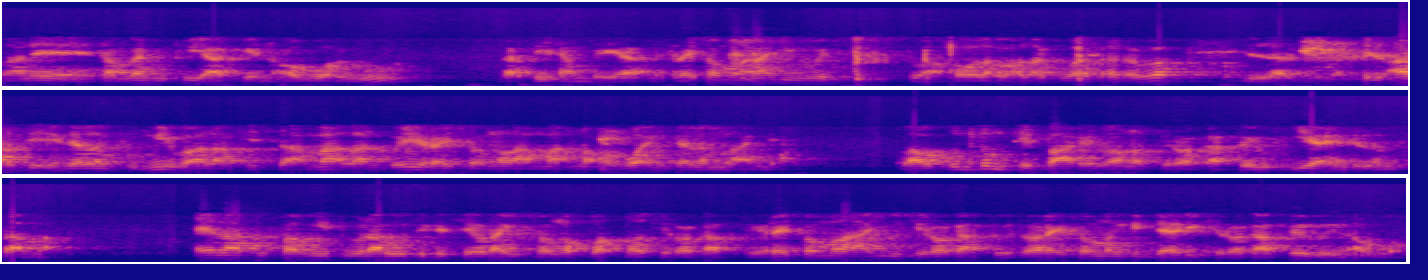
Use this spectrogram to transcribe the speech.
Mane sampai itu yakin Allah itu berarti sampai ya. Saya sama aja wes. Wala wala kuat apa? Bil arti ing dalam bumi wala sama lan kowe ora iso nglamah Allah ing dalam langit. Lau kuntum diparil ana sira kabeh iya ing dalam sama. Ela tu fawitu lahu tegese ora iso ngepotno sira kabeh, ora iso melayu sira kabeh, ora iso menghindari sira kabeh kuwi Allah.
